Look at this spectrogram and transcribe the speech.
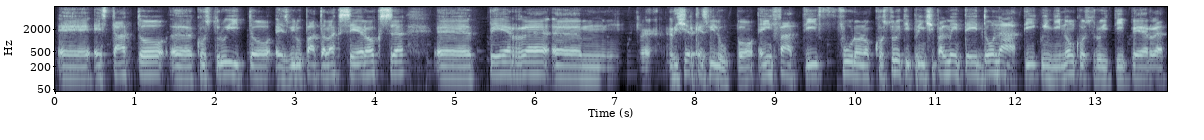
eh, è stato eh, costruito e sviluppato alla Xerox eh, per ehm, ricerca e sviluppo e infatti furono costruiti principalmente e donati, quindi non costruiti per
